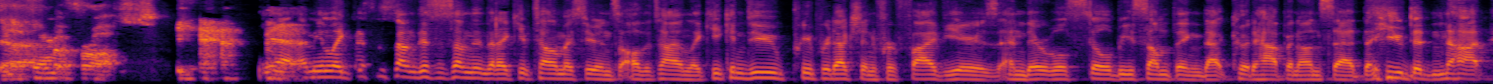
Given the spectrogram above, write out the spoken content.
uh, in the uh, form of frost. Yeah, yeah. I mean, like this is some this is something that I keep telling my students all the time. Like you can do pre-production for five years, and there will still be something that could happen on set that you did not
